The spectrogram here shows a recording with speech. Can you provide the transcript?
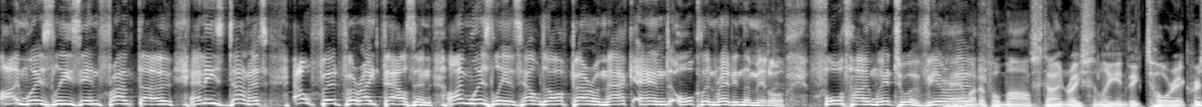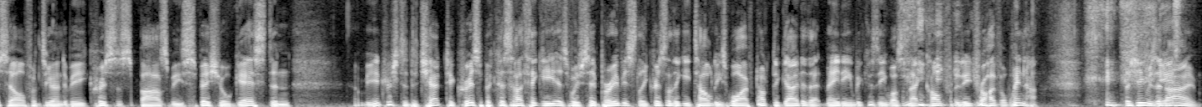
I'm Wesley's in front though, and he's done it. Alford for 8,000. I'm Wesley has held off Baramac and Auckland Red in the middle. Fourth home went to Avero. Yeah, wonderful milestone recently in Victoria. Chris Alford's going to be Chris Barsby's special guest and I'd be interested to chat to Chris because I think he, as we've said previously, Chris, I think he told his wife not to go to that meeting because he wasn't that confident he'd drive a winner. So she was at Yes. home.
